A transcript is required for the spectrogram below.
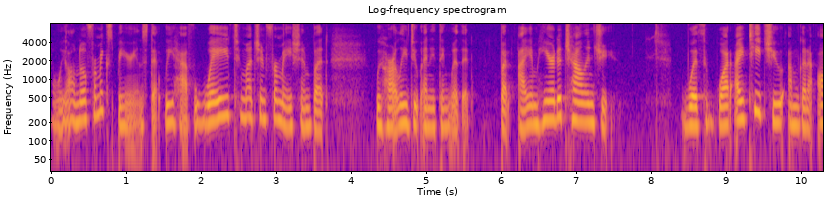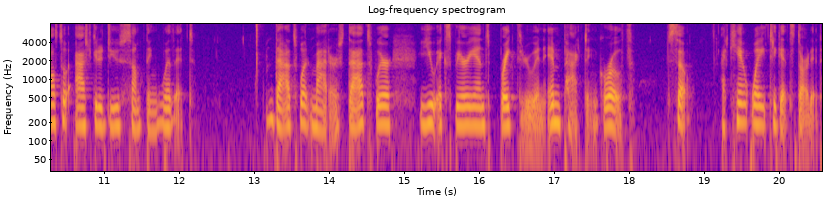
and we all know from experience, that we have way too much information, but we hardly do anything with it. But I am here to challenge you. With what I teach you, I'm going to also ask you to do something with it. That's what matters. That's where you experience breakthrough and impact and growth. So I can't wait to get started.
